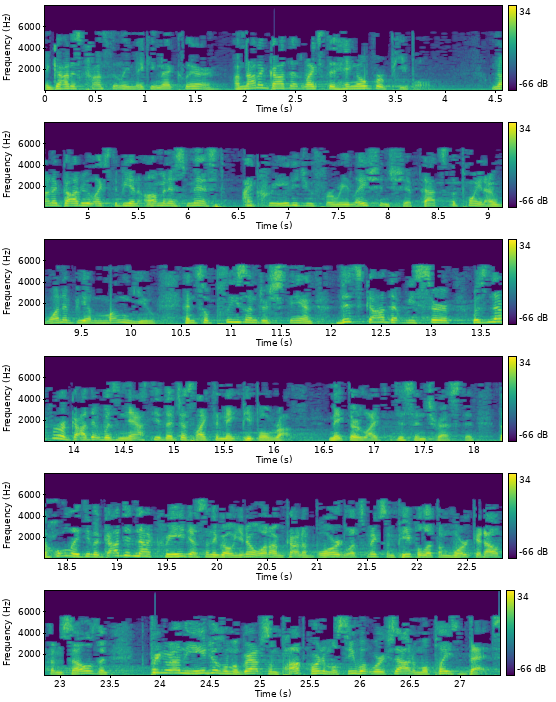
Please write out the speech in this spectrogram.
And God is constantly making that clear. I'm not a God that likes to hang over people. I'm not a God who likes to be an ominous mist. I created you for relationship. That's the point. I want to be among you. And so please understand, this God that we serve was never a God that was nasty that just liked to make people rough, make their life disinterested. The whole idea that God did not create us and to go, you know what, I'm kind of bored. Let's make some people, let them work it out themselves and bring around the angels and we'll grab some popcorn and we'll see what works out and we'll place bets.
